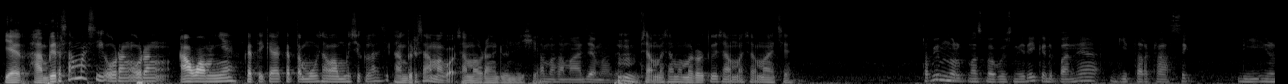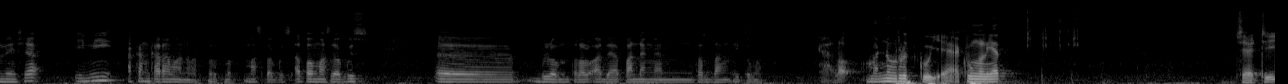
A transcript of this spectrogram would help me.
Ya hampir sama sih orang-orang awamnya ketika ketemu sama musik klasik hampir sama kok sama orang Indonesia. Sama-sama aja Mas. Hmm, sama-sama menurutku sama-sama aja. Tapi menurut Mas Bagus sendiri ke depannya gitar klasik di Indonesia ini akan ke arah mana Mas menurut Mas Bagus? Apa Mas Bagus eh, belum terlalu ada pandangan tentang itu Mas? kalau menurutku ya aku ngelihat jadi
